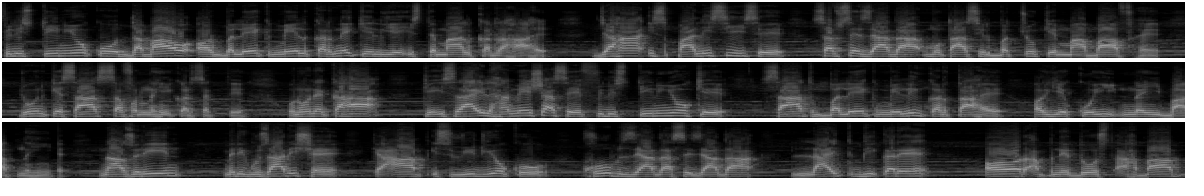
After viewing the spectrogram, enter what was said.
فلسطینیوں کو دباؤ اور بلیک میل کرنے کے لیے استعمال کر رہا ہے، جہاں اس پالیسی سے سب سے زیادہ متاثر بچوں کے ماں باپ ہیں جو ان کے ساتھ سفر نہیں کر سکتے۔ انہوں نے کہا کہ اسرائیل ہمیشہ سے فلسطینیوں کے ساتھ بلیک میلنگ کرتا ہے اور یہ کوئی نئی بات نہیں۔ ہے ناظرین، میری گزارش ہے کہ آپ اس ویڈیو کو خوب زیادہ سے زیادہ لائک بھی کریں اور اپنے دوست احباب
